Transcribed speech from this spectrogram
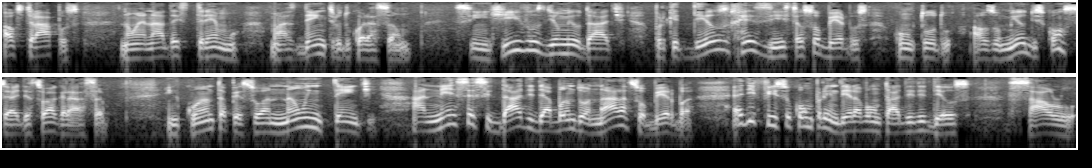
aos trapos, não é nada extremo, mas dentro do coração cingivos de humildade, porque Deus resiste aos soberbos, contudo, aos humildes concede a sua graça. Enquanto a pessoa não entende a necessidade de abandonar a soberba, é difícil compreender a vontade de Deus. Saulo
